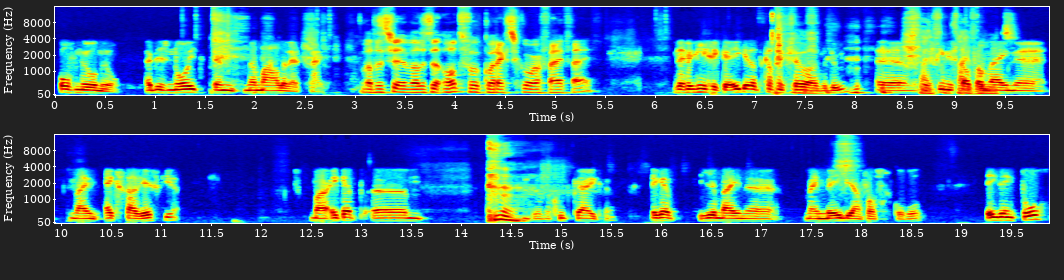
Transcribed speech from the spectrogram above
of 0-0. Het is nooit een normale wedstrijd. Wat is, eh, wat is de odd voor correct score 5-5? Dat heb ik niet gekeken, dat kan ik zo even doen. Eh, misschien is dat dan mijn, 500. eh, mijn extra riskje. Maar ik heb, ehm ik even goed kijken. Ik heb hier mijn, eh, mijn media aan vastgekoppeld. Ik denk toch,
